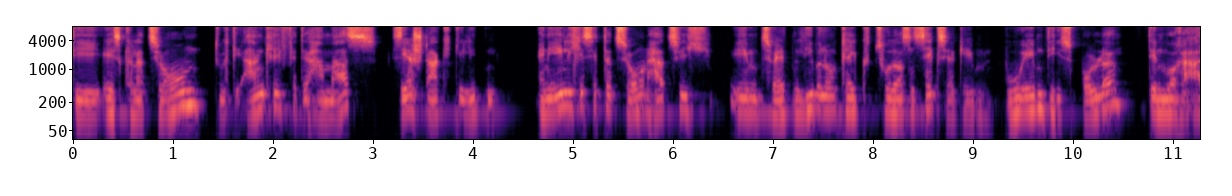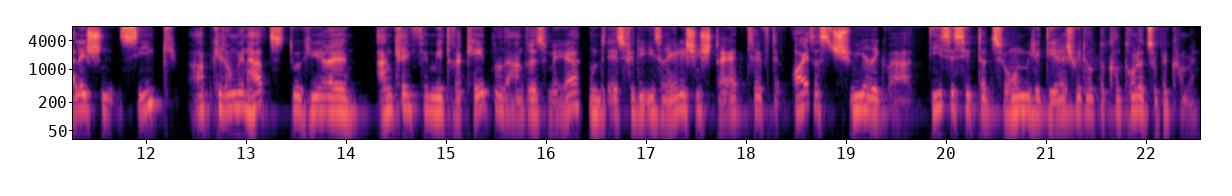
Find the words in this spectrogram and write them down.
die Eskalation, durch die Angriffe der Hamas sehr stark gelitten. Eine ähnliche Situation hat sich im Zweiten Libanonkrieg 2006 ergeben, wo eben die Hisbollah den moralischen Sieg abgerungen hat durch ihre Angriffe mit Raketen und anderes mehr und es für die israelischen Streitkräfte äußerst schwierig war, diese Situation militärisch wieder unter Kontrolle zu bekommen.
